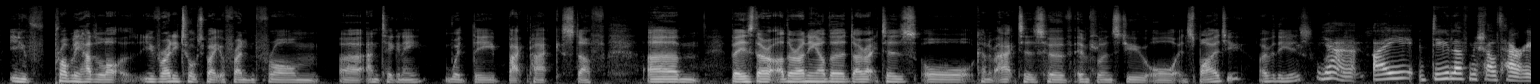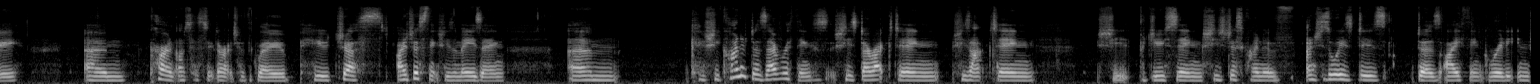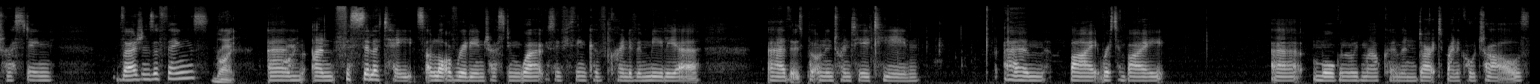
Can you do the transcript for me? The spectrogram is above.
you've probably had a lot. You've already talked about your friend from uh, Antigone with the backpack stuff. Um, but is there are there any other directors or kind of actors who have influenced you or inspired you over the years? Yeah, I do love Michelle Terry, um, current artistic director of the Globe, who just I just think she's amazing. Because she kind of does everything. She's directing, she's acting, she's producing. She's just kind of, and she's always does does I think really interesting versions of things Right. um, and facilitates a lot of really interesting work. So if you think of kind of Emilia, uh, that was put on in 2018, um, by written by uh, Morgan Lloyd Malcolm and directed by Nicole Charles.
